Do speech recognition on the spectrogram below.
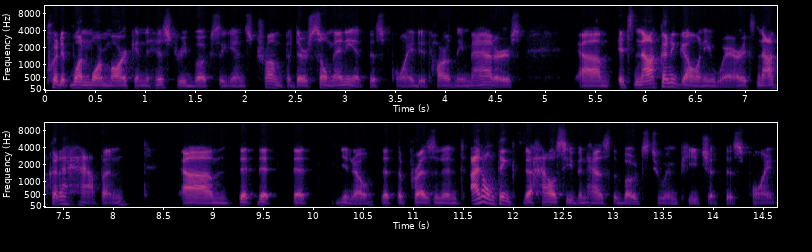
put it one more mark in the history books against Trump. But there's so many at this point, it hardly matters. Um, it's not going to go anywhere. It's not going to happen. Um, that that that you know that the president. I don't think the House even has the votes to impeach at this point.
